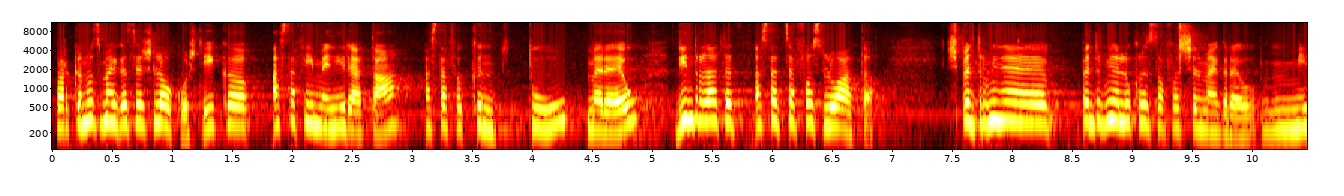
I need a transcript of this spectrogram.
parcă nu-ți mai găsești locul, știi? Că asta fi menirea ta, asta făcând tu mereu, dintr-o dată asta ți-a fost luată. Și pentru mine, pentru mine lucrul ăsta a fost cel mai greu. Mi-e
